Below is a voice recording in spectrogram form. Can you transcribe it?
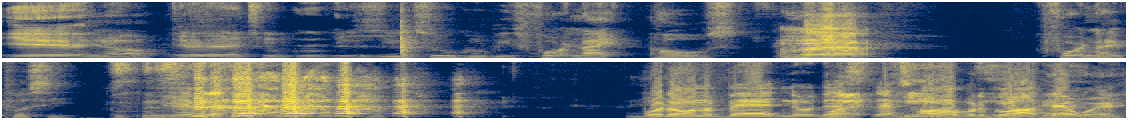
yeah, you know, yeah. YouTube groupies. you two groupies, Fortnite hoes, yeah, Fortnite pussy. that- But on a bad note, that's But that's he- horrible to go out that way.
